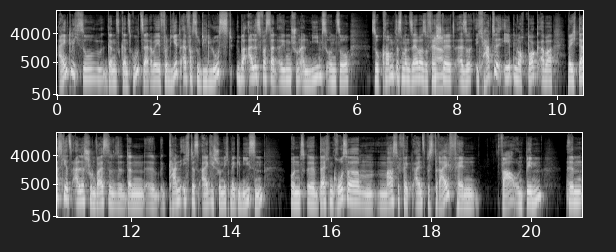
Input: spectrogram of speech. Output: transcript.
eigentlich so ganz, ganz gut seid, aber ihr verliert einfach so die Lust über alles, was dann eben schon an Memes und so so kommt, dass man selber so feststellt, ja. also ich hatte eben noch Bock, aber wenn ich das jetzt alles schon weiß, dann, dann äh, kann ich das eigentlich schon nicht mehr genießen. Und äh, da ich ein großer Mass Effect 1 bis 3 Fan war und bin, ähm,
